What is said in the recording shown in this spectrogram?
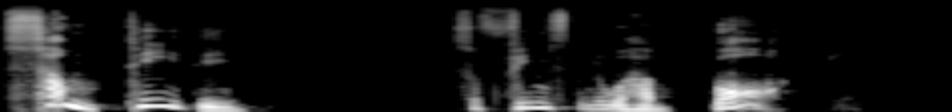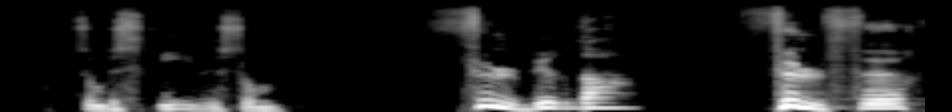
Samtidig så fins det noe her bak som beskrives som fullbyrda, fullført,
